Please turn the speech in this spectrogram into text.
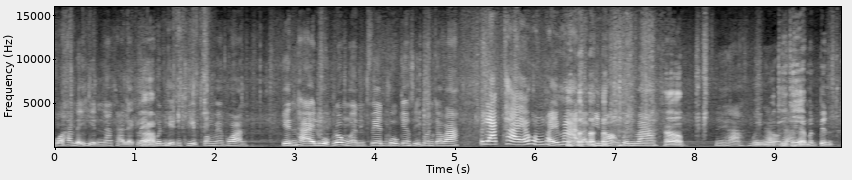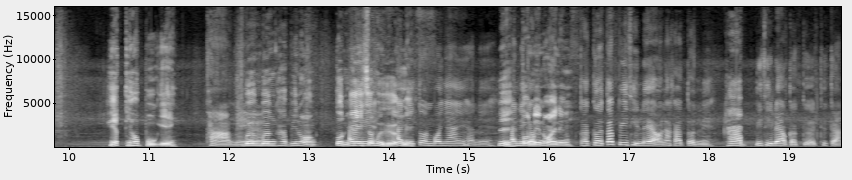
บ่ทันได้เห็นนะคะแรกๆเพิ่นเห็นคลิปของแม่พ่อนเห็นถ่ายรูปลงเงิน Facebook จังซี่เพิ่นก็ว่าไปลักถ่ายเอาของไผมาล่ะพี่น้องเพิ่นว่า ครับ นี่ค่ะโอ้เบิ่งเอาแท้ค่ะๆมันเป็นเฮ็ดที่เฮาปลูกเอง ค่ะแม่เบิ่งเบิ่งครับพี่น้องต้นใหญ่เสมอเหืองอันนี่นี้ต้นบ่ใหญ่ค่ะนี่นี่อัต้นก็น้อยๆหนึงก็เกิดตั้งปีที่แล้วนะคะต้นนี้ครับ ปีที่แล้วก็เกิดคือกัน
